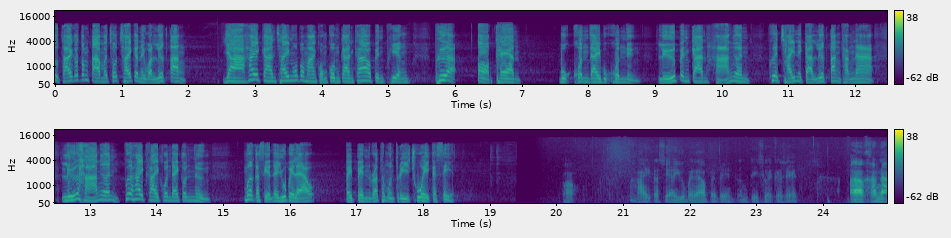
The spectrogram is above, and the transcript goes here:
สุดท้ายก็ต้องตามมาชดใช้กันในวันเลือกตั้ง อย่าให้การใช้งบประมาณของกรมการข้าวเป็นเพียงเพื่อตอบแทนบุคคลใดบุคคลหนึ่ง หรือเป็นการหาเงิน พื่อใช้ในการเลือกตั้งครั้งหน้า หรือหาเงินเพื่อให้ใครคนใดคนหนึ่ง เมื่อเกษียณอายุไปแล้ว ไปเป็นรัฐมนตรีช่วยเกษตรอ้าวใครเกษียณอายุไปแล้วไปเป็นรัฐมนตรีช่วยเกษตรเอ่อขณะ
